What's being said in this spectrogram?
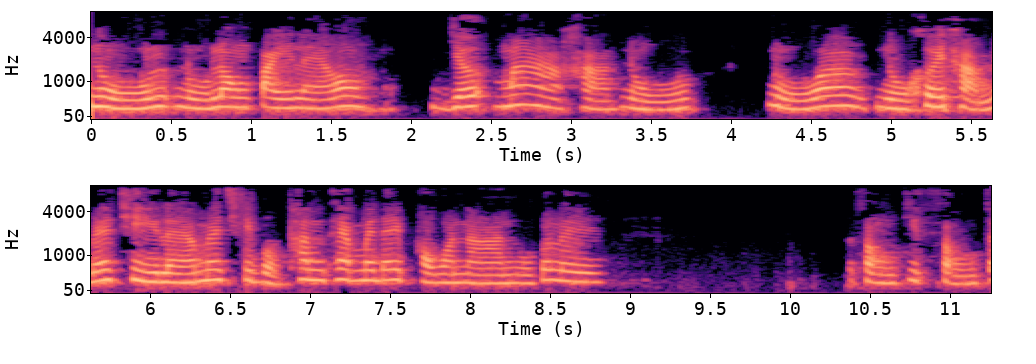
หนูหนูลองไปแล้ว เยอะมากค่ะ หนู หนูว่าหนูเคยถามแม่ชีแล้วแม่ชีบอกท่านแทบไม่ได้ภาวนาหนูก็เลยสองจิตสองใจ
